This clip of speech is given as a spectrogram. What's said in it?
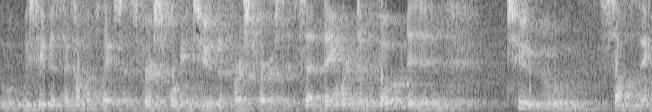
We see this a couple places. Verse 42, the first verse, it said, They were devoted to something.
